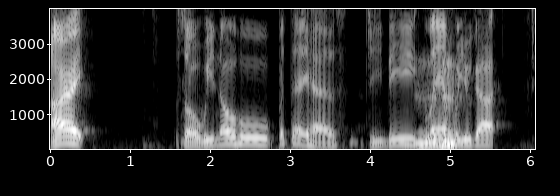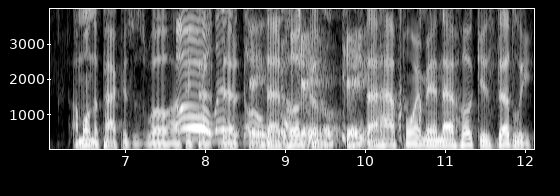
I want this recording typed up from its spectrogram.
all right. So we know who Bethea has. GB mm-hmm. Lamb, who you got? I'm on the Packers as well. I oh, think that that okay, that hook okay, of okay. that half point, man, that hook is deadly.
